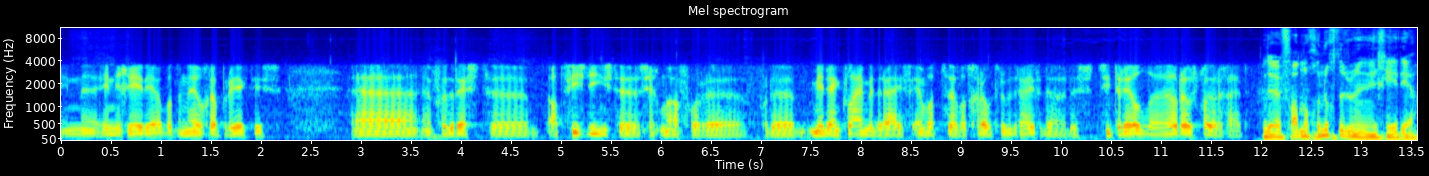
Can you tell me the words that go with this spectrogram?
in, eh, in Nigeria, wat een heel groot project is. Eh, en voor de rest eh, adviesdiensten zeg maar, voor, eh, voor de midden- en kleinbedrijf en wat, wat grotere bedrijven daar. Dus het ziet er heel, heel rooskleurig uit. Er valt nog genoeg te doen in Nigeria.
